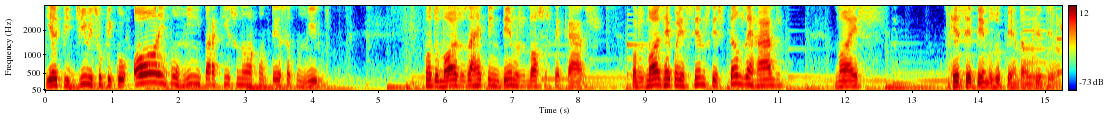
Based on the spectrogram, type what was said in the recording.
e ele pediu e suplicou: orem por mim para que isso não aconteça comigo. Quando nós nos arrependemos dos nossos pecados, quando nós reconhecemos que estamos errados, nós recebemos o perdão de Deus.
